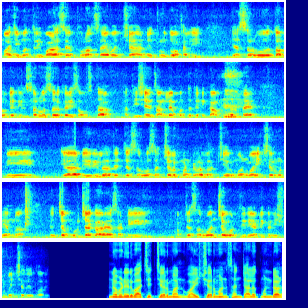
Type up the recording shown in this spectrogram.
माजी मंत्री बाळासाहेब थोरात साहेबांच्या नेतृत्वाखाली या सर्व तालुक्यातील सर्व सहकारी संस्था अतिशय चांगल्या पद्धतीने काम करत आहेत मी या डेअरीला त्यांच्या सर्व संचालक मंडळाला चेअरमन व्हाईस चेअरमन यांना त्यांच्या पुढच्या कार्यासाठी आमच्या सर्वांच्या वतीने या ठिकाणी शुभेच्छा देतो आणि नवनिर्वाचित चेअरमन व्हाईस चेअरमन संचालक मंडळ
